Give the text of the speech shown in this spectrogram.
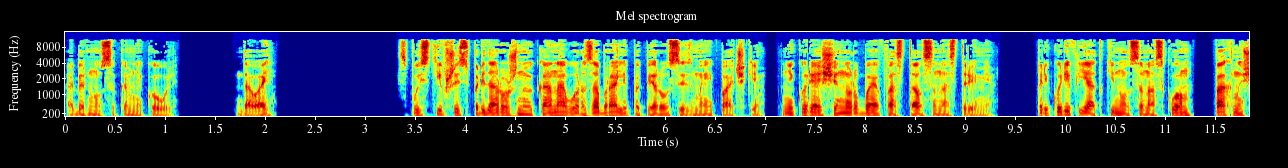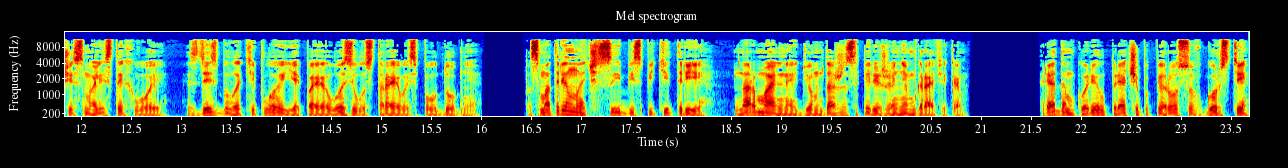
обернулся ко мне Коваль. «Давай». Спустившись в придорожную канаву, разобрали папиросы из моей пачки. Некурящий Нурбаев остался на стреме. Прикурив, я откинулся на склон, пахнущий смолистой хвоей. Здесь было тепло, и я поелозил, устраиваясь поудобнее. Посмотрел на часы без пяти три. Нормально идем, даже с опережением графика. Рядом курил, пряча папиросу в горсти,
